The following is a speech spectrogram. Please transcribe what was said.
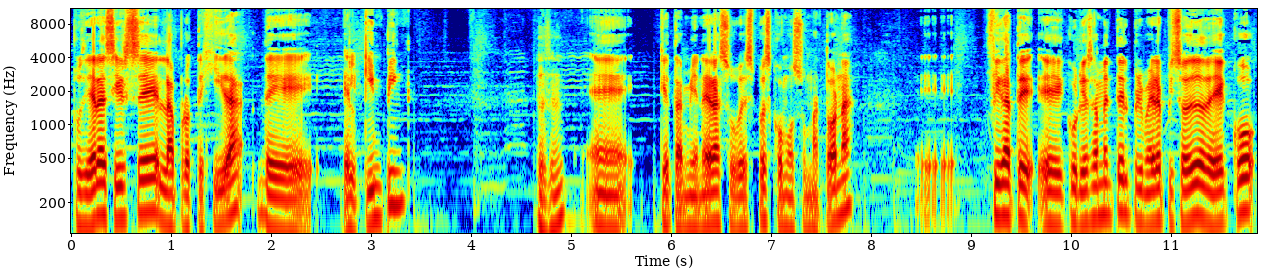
pudiera decirse, la protegida de el Kimping, Ujú. eh, que también era a su vez pues como su matona. Eh, fíjate, eh, curiosamente el primer episodio de Echo,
